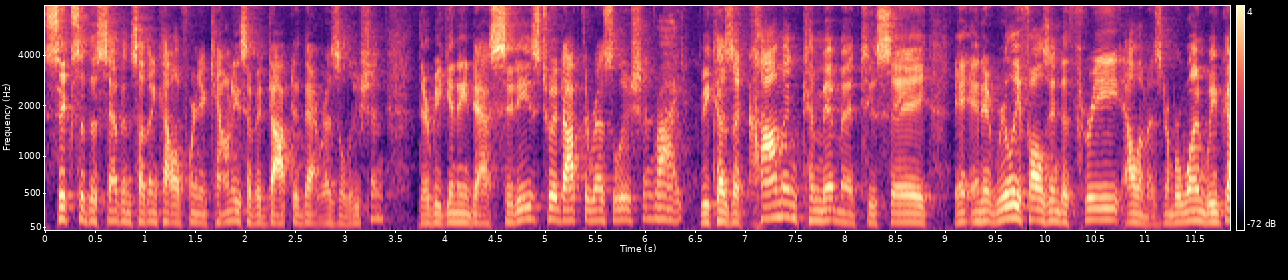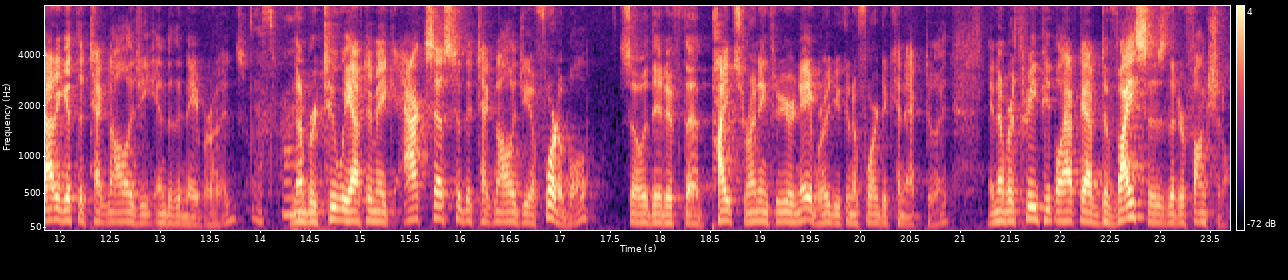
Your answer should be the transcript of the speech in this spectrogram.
Six of the seven Southern California counties have adopted that resolution. They're beginning to ask cities to adopt the resolution. Right. Because a common commitment to say, and it really falls into three elements. Number one, we've got to get the technology into the neighborhoods. That's right. Number two, we have to make access to the technology affordable so that if the pipe's running through your neighborhood, you can afford to connect to it. And number three, people have to have devices that are functional.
